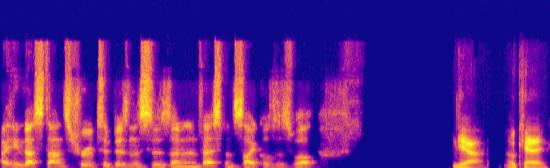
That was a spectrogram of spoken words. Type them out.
I think that stands true to businesses and investment cycles as well. Yeah. Okay.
